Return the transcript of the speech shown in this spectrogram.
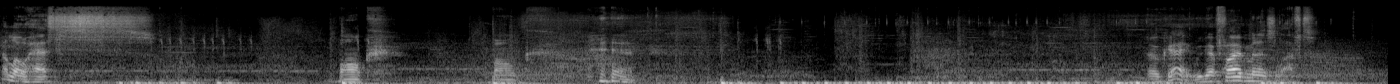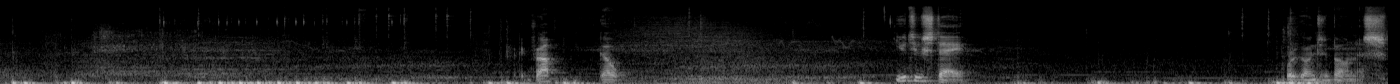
Hello, Hess. Bonk. Bonk. okay, we got five minutes left. Drop. Go. You two stay. We're going to the bonus.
